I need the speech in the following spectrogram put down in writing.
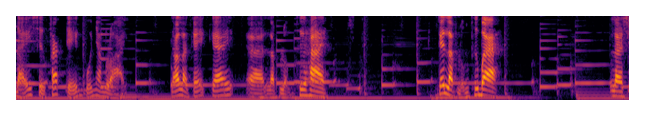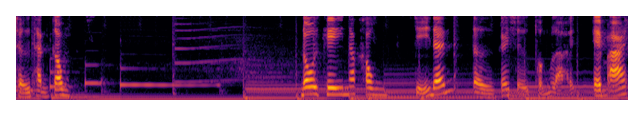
đẩy sự phát triển của nhân loại. Đó là cái cái à, lập luận thứ hai. Cái lập luận thứ ba là sự thành công. Đôi khi nó không chỉ đến từ cái sự thuận lợi êm ái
